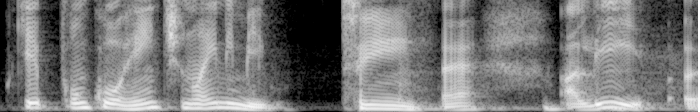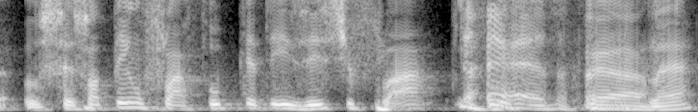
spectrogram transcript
Porque concorrente não é inimigo. Sim. Ali, eh, você só tem um Fla-Flu porque existe Fla, É, exatamente. É.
